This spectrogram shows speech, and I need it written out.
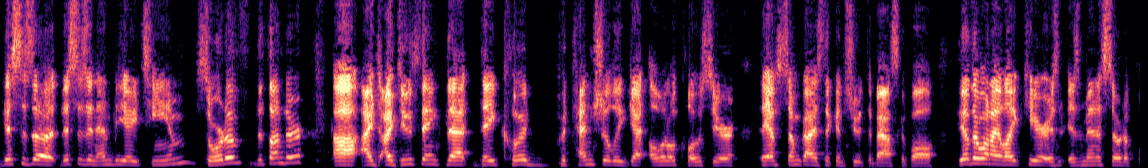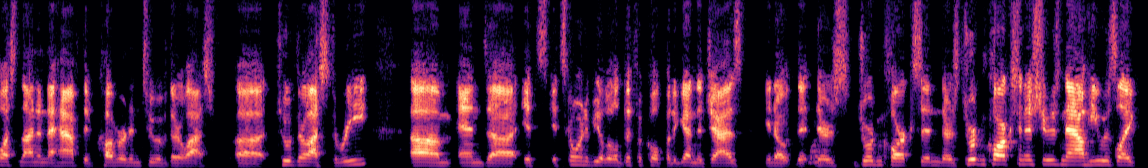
this is a this is an NBA team, sort of the Thunder. Uh, I I do think that they could potentially get a little close here. They have some guys that can shoot the basketball. The other one I like here is is Minnesota plus nine and a half. They've covered in two of their last uh, two of their last three. Um, and uh, it's it's going to be a little difficult. But again, the Jazz, you know, th- there's Jordan Clarkson. There's Jordan Clarkson issues now. He was like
